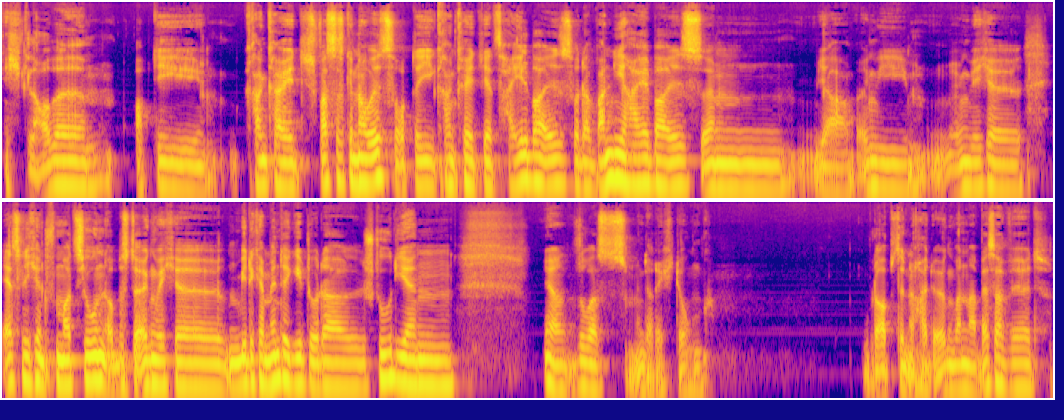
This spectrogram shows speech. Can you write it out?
Ich glaube, ob die Krankheit, was das genau ist, ob die Krankheit jetzt heilbar ist oder wann die heilbar ist, ähm, ja, irgendwie irgendwelche ärztliche Informationen, ob es da irgendwelche Medikamente gibt oder Studien, ja, sowas in der Richtung. Ob es dann halt irgendwann mal besser wird.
